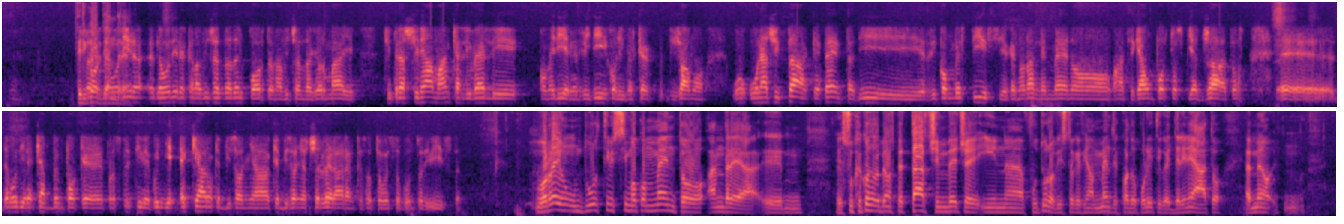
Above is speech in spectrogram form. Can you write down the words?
Ti ricordi Beh, devo Andrea? Dire, devo dire che la vicenda del porto è una vicenda che ormai ci trasciniamo anche a livelli, come dire, ridicoli, perché diciamo una città che tenta di riconvertirsi e che non ha nemmeno, anzi che ha un porto spiaggiato, eh, devo dire che ha ben poche prospettive, quindi è chiaro che bisogna, che bisogna accelerare anche sotto questo punto di vista. Vorrei un, ultimissimo commento Andrea, ehm, eh, su che cosa dobbiamo aspettarci invece in futuro, visto che finalmente il quadro politico è delineato, almeno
